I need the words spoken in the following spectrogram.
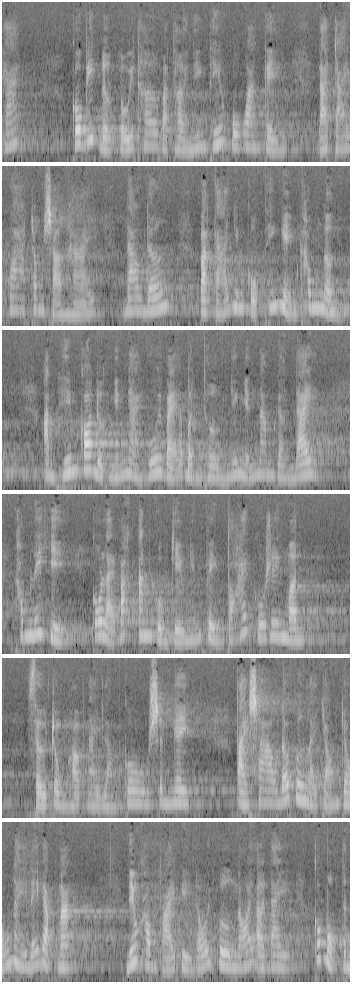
khác. Cô biết được tuổi thơ và thời niên thiếu của quan kiện Đã trải qua trong sợ hãi, đau đớn Và cả những cuộc thí nghiệm không ngừng. Anh hiếm có được những ngày vui vẻ bình thường như những năm gần đây. Không lý gì cô lại bắt anh cùng chịu những phiền toái của riêng mình. Sự trùng hợp này làm cô sinh nghi. Tại sao đối phương lại chọn chỗ này để gặp mặt? Nếu không phải vì đối phương nói ở đây có một tin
